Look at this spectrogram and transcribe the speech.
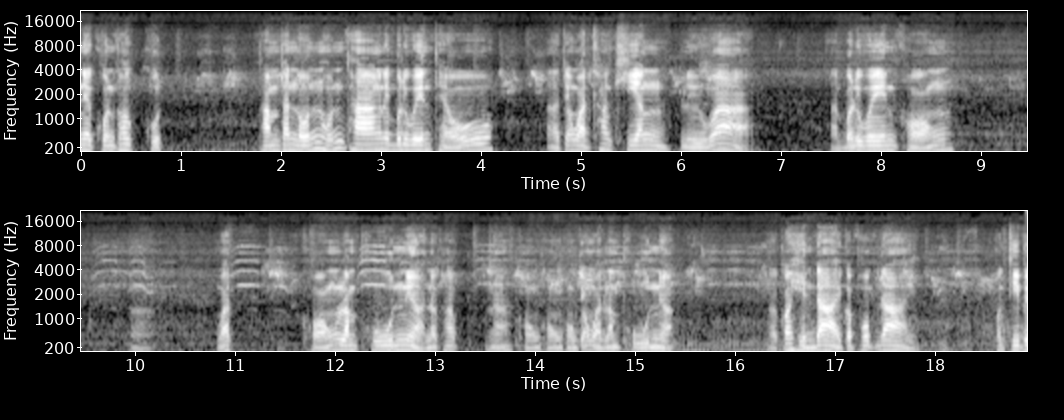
เนี่ยคนเขาขุดทำถนนหนทางในบริเวณแถว จังหวัดข้างเคียงหรือว่าบริเวณของวัดของลำพูนเนี่ยนะครับนะของของของจังหวัดลำพูนเนี่ยก็เห็นได้ก็พบได้ บางทีไป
